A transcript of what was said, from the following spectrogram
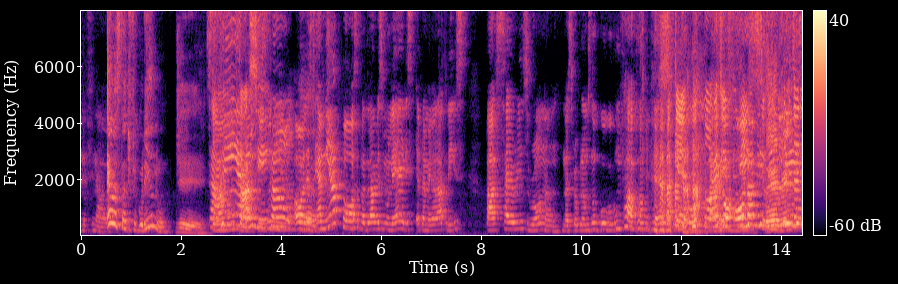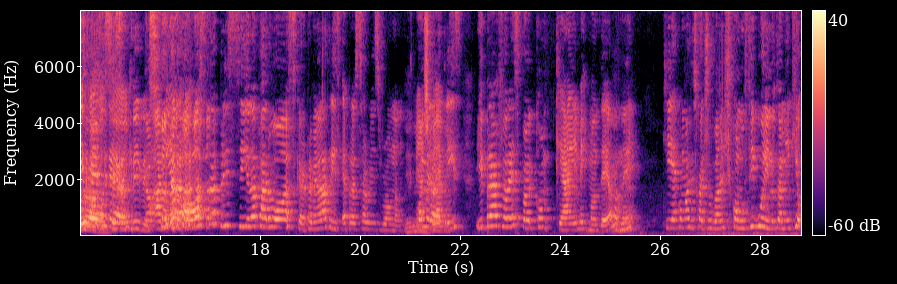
no final. Ela está de figurino? De. Tá, sim, tá, elas sim. estão. Olha, É. assim, a minha aposta pra Adoráveis Mulheres é pra melhor atriz. Pra Cyrus Ronan. Nós procuramos no Google como falava dela. Que é o nome É, o nome difícil. são incríveis. Então, a minha aposta precisa para o Oscar, pra melhor atriz, é pra Cyrus Ronan como acho que melhor leva. atriz. E pra Florence Pugh, como- que é a Emma, irmã dela, Uhum. né? Que é como atriz coadjuvante, como figurino também, que eu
